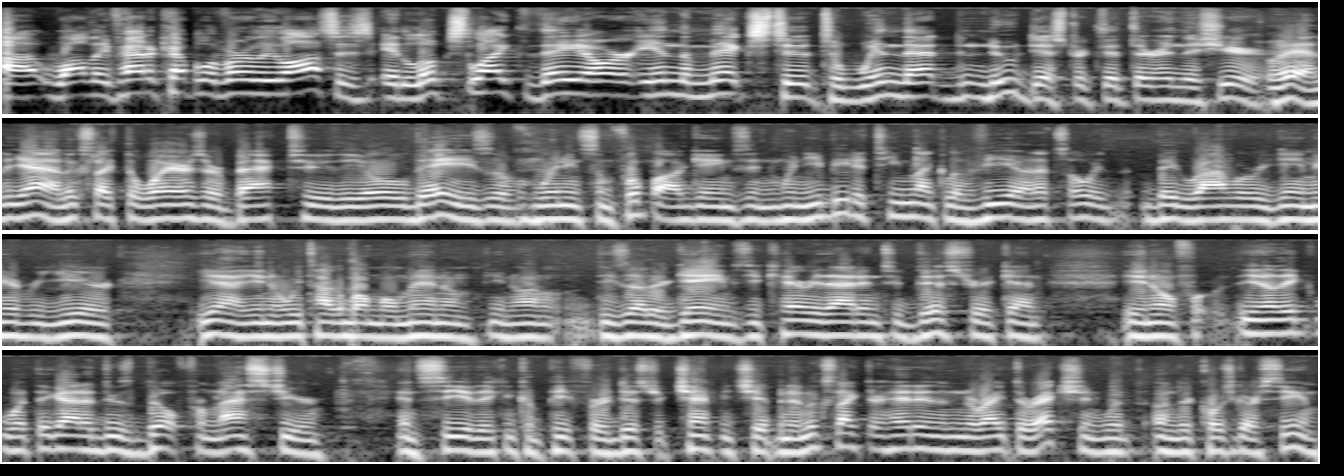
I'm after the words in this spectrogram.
Uh, while they've had a couple of early losses, it looks like they are in the mix to, to win that new district that they're in this year. Well, yeah, it looks like the Warriors are back to the old days of winning some football games. And when you beat a team like La Villa, that's always a big rivalry game every year yeah, you know, we talk about momentum, you know, these other games. You carry that into district, and you know, for, you know, they, what they got to do is build from last year and see if they can compete for a district championship. And it looks like they're headed in the right direction with under Coach Garcia.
